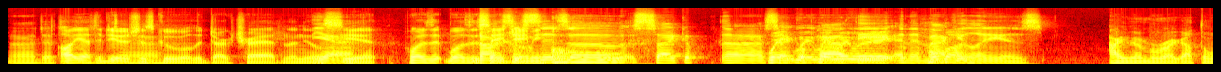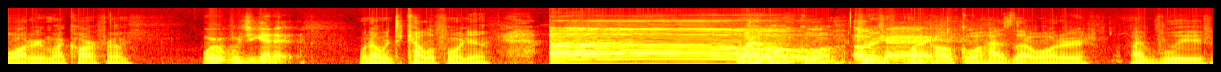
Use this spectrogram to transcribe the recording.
Uh, da- All you have to do is just uh, Google the dark triad, and then you'll Yeah. see it. What does it? What does it say, Jamie? Narcissism, psycho, uh, Wait, wait, wait, psychopathy, wait, wait, and then hold is. I remember where I got the water in my car from Where would you get it? when I went to California. Oh, My uncle. Drink, Okay. My uncle has that water, I believe,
